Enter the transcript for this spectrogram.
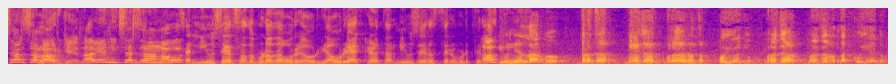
ಸೇರ್ಸಲ್ಲ ಅವ್ರಿಗೆ. ನಾವು ಏನಕ್ಕೆ ಸೇರ್ಸಲ್ಲ ನಾವು? ಸರ್ ನೀವು ಸೇರ್ಸೋದು ಬಿಡೋದು ಅವ್ರಿಗೆ ಅವ್ರಿಗೆ ಅವ್ರು ಯಾಕೆ ಕೇಳ್ತಾರೆ? ನೀವು ಸೇರಿಸ್ತೀರ ಬಿಡ್ತೀರಾ? ಹೌದು. ಇವನ್ನೆಲ್ಲರಿಗೂ ಬ್ರದರ್ ಬ್ರದರ್ ಬ್ರದರ್ ಅಂತ ಕೊಯ್ಯೋದು. ಬ್ರದರ್ ಬ್ರದರ್ ಅಂತ ಕೊಯ್ಯೋದು.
